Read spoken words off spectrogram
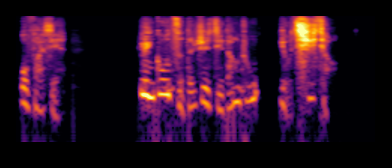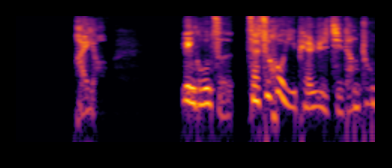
我发现林公子的日记当中有蹊跷，还有。林公子在最后一篇日记当中，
